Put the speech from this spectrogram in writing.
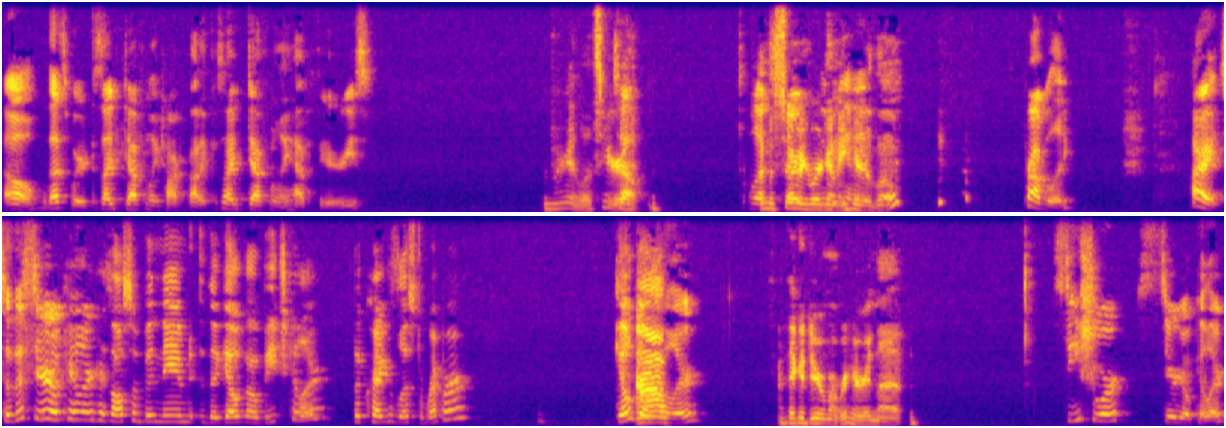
Oh, that's weird, because I definitely talked about it, because I definitely have theories. All right, let's hear So, it. Let's I'm assuming we're gonna hear them. Probably. All right, so this serial killer has also been named the Gilgo Beach Killer, the Craigslist Ripper, Gilgo Ow. Killer, I think I do remember hearing that. Seashore Serial Killer,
